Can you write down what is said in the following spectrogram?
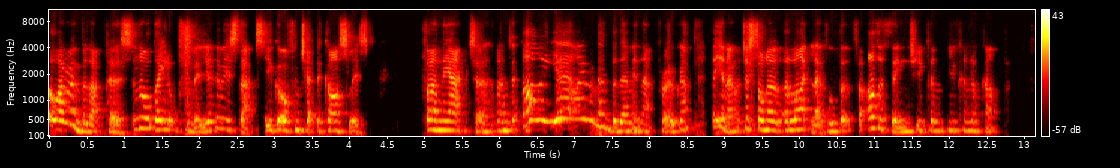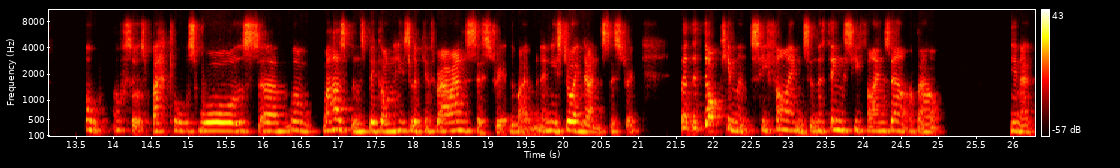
oh, I remember that person. Oh, they look familiar. Who is that? So you go off and check the cast list, find the actor, and oh, yeah, I remember them in that program. But, you know, just on a, a light level. But for other things, you can you can look up. Oh, all sorts of battles, wars. Um, well, my husband's big on. He's looking through our ancestry at the moment, and he's joined ancestry. But the documents he finds and the things he finds out about, you know,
